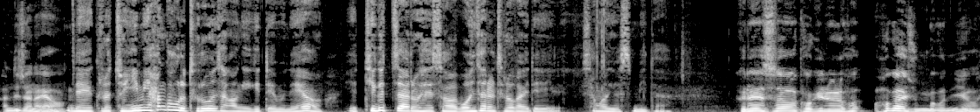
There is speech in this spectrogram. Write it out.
안 되잖아요. 네, 그렇죠. 이미 한국으로 들어온 상황이기 때문에요. 예, 디귿자로 해서 원산을 들어가야 될 상황이었습니다. 그래서 거기를 허, 허가해 준 거거든요.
